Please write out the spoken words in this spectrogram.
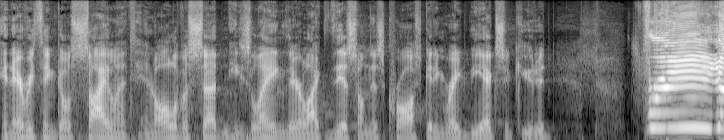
and everything goes silent, and all of a sudden he's laying there like this on this cross, getting ready to be executed Freedom!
